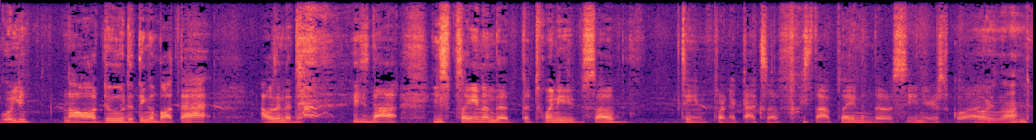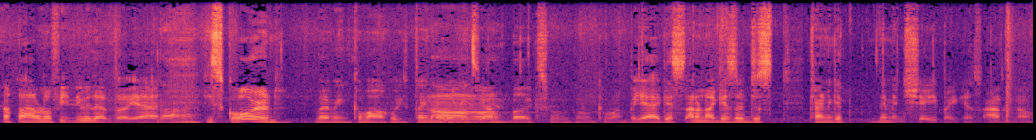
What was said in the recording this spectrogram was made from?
Gulli? No, dude, the thing about that, I was in the. he's not. He's playing in the the twenty sub team for Necaxa. He's not playing in the senior squad. Oh, he's not? I don't know if you knew that, but yeah, Nah. he scored. But I mean, come on, we're playing No, against no. Young Bucks. Come on, come on. But yeah, I guess I don't know. I guess they're just trying to get them in shape. I guess I don't know.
